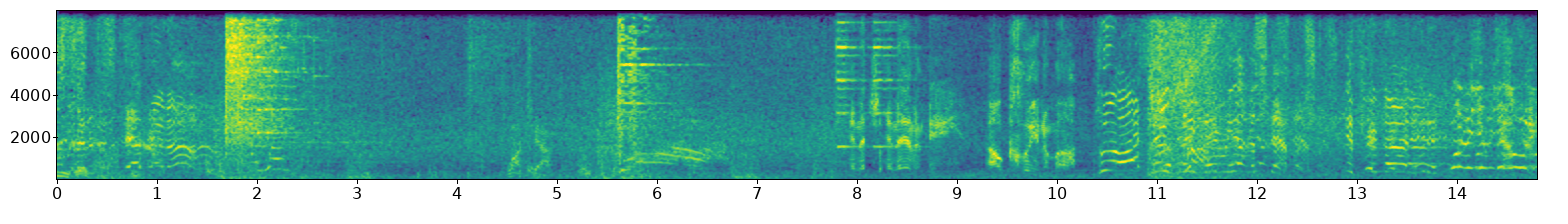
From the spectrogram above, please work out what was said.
Everybody better step. And it's an enemy. I'll clean them up. New safe area established. If you're not in it, what are you doing?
